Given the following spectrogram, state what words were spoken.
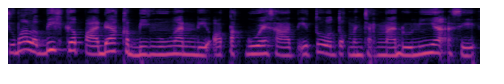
Cuma lebih kepada kebingungan di otak gue saat itu untuk mencerna dunia sih.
